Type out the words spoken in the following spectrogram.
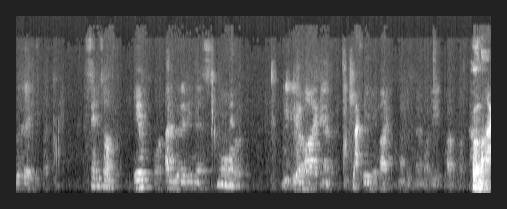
word is, but sense of guilt or unworthiness or who am I, kind feeling like I don't know what it is. Who am I?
